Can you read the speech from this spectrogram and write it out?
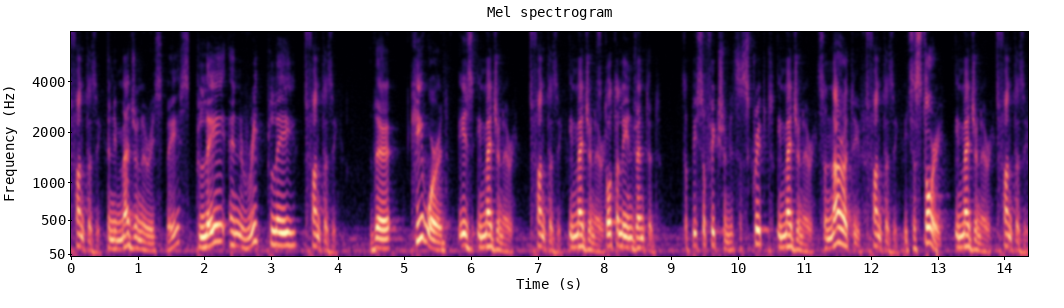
fantasy, an imaginary space, play and replay fantasy. The keyword is imaginary, fantasy, imaginary, it's totally invented. It's a piece of fiction, it's a script, imaginary. It's a narrative, fantasy. It's a story, imaginary, fantasy.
